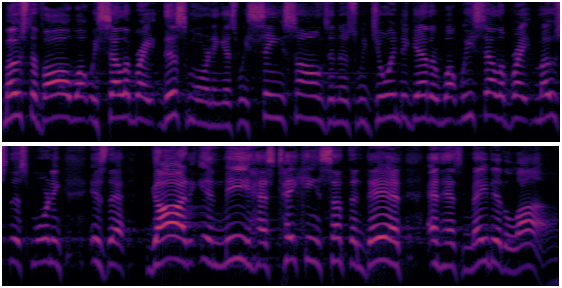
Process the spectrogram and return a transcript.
most of all, what we celebrate this morning as we sing songs and as we join together, what we celebrate most this morning is that God in me has taken something dead and has made it alive.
